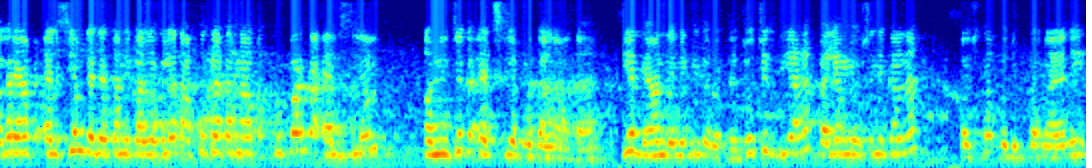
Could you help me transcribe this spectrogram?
अगर यहाँ पे एलसीएम दे देता निकालने के लिए तो आपको क्या करना होता है? ऊपर का एलसीएम और नीचे का एच सी एफ़ निकालना होता है। ये ध्यान देने की ज़रूरत है। जो चीज़ दिया है, पहले हमें उसे निकालना और उसका अपोजिट करना यानी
